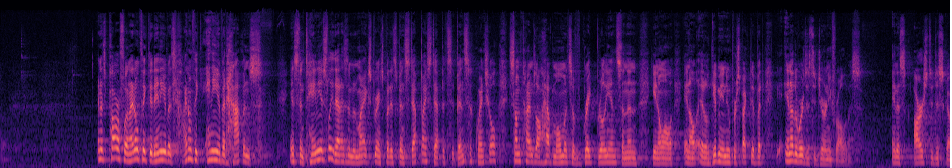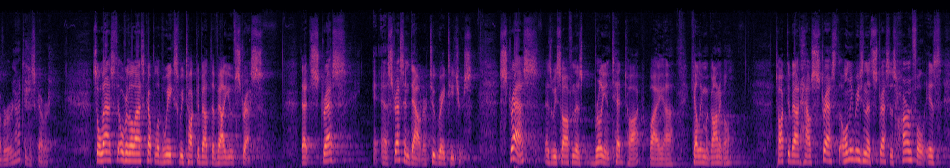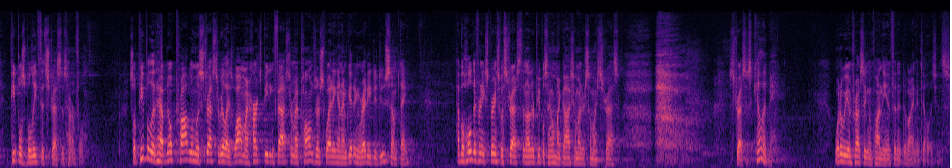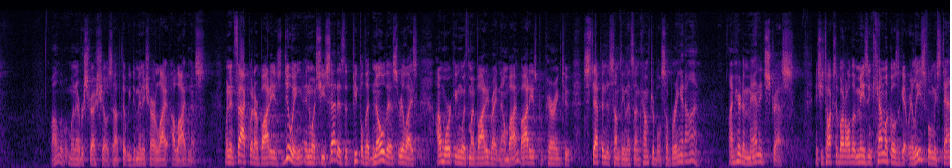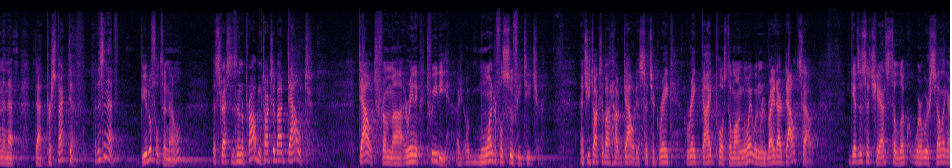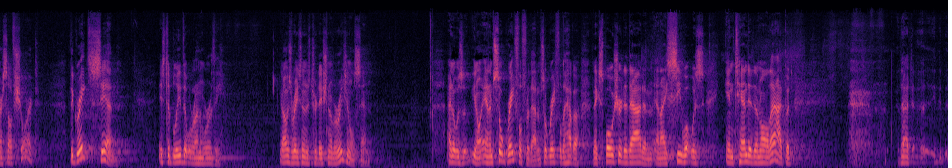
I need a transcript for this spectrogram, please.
And it's powerful, and I don't think that any of it, I don't think any of it happens instantaneously. That hasn't been my experience, but it's been step by step. It's been sequential. Sometimes I'll have moments of great brilliance, and then, you know, I'll, and I'll, it'll give me a new perspective. But in other words, it's a journey for all of us. And it's ours to discover or not to discover. So, last, over the last couple of weeks, we talked about the value of stress. That stress, uh, stress and doubt are two great teachers. Stress, as we saw from this brilliant TED talk by uh, Kelly McGonigal, talked about how stress, the only reason that stress is harmful is people's belief that stress is harmful. So people that have no problem with stress to realize, wow, my heart's beating faster, my palms are sweating, and I'm getting ready to do something, have a whole different experience with stress than other people saying, oh my gosh, I'm under so much stress. stress is killing me. What are we impressing upon the infinite divine intelligence? Well, whenever stress shows up, that we diminish our li- aliveness. When in fact, what our body is doing, and what she said is that people that know this realize I'm working with my body right now. My body is preparing to step into something that's uncomfortable, so bring it on. I'm here to manage stress. And she talks about all the amazing chemicals that get released when we stand in that, that perspective. But isn't that beautiful to know? That stress isn't a problem. Talks about doubt. Doubt from uh, Irina Tweedie, a, a wonderful Sufi teacher. And she talks about how doubt is such a great, great guidepost along the way when we write our doubts out. It gives us a chance to look where we're selling ourselves short. The great sin is to believe that we're unworthy. You know, I was raised in a tradition of original sin. And it was, you know, and I'm so grateful for that. I'm so grateful to have a, an exposure to that, and, and I see what was intended and all that. But that,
